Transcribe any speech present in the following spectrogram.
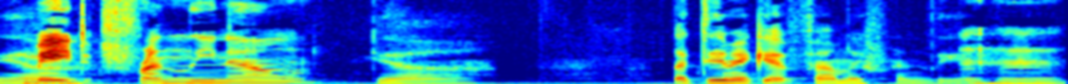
yeah. made friendly now. Yeah, like they make it family friendly. Mm-hmm.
